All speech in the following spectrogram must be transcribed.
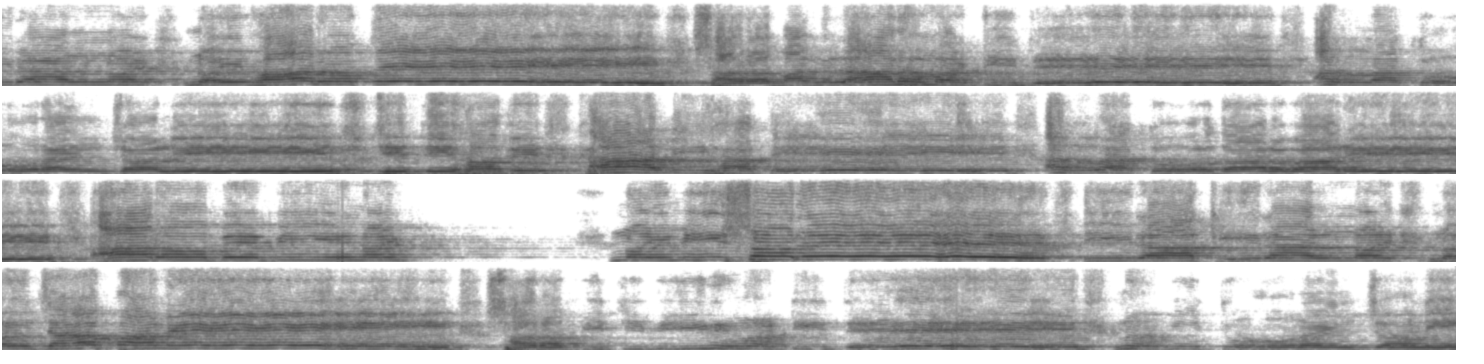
ইরান নয় নয় ভারতে। সারা বাংলার মাটিতে আল্লাহ তোর অঞ্চলে যেতে হবে খালি হাতে। আল্লাহ তোর দরবারে আরবে বিনয় নয় মিশরে, ইরাক, ইরান নয় নয় জাপানে। সারা পৃথিবীর মাটিতে নবী তোর অঞ্চলে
